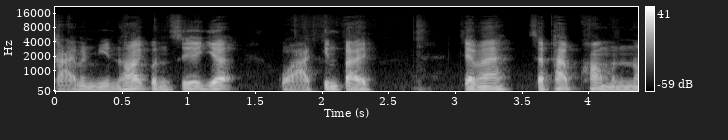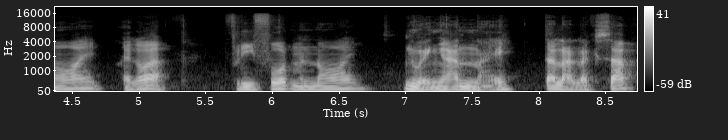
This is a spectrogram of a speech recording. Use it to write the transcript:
ขายมันมีน้อยคนซื้อเยอะกว่าก็ขึ้นไปใช่ไหมสภาพคล่องมันน้อยหมายความว่า free float มันน้อย หน่วยงานไหน ตลาดหลักทรัพย์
